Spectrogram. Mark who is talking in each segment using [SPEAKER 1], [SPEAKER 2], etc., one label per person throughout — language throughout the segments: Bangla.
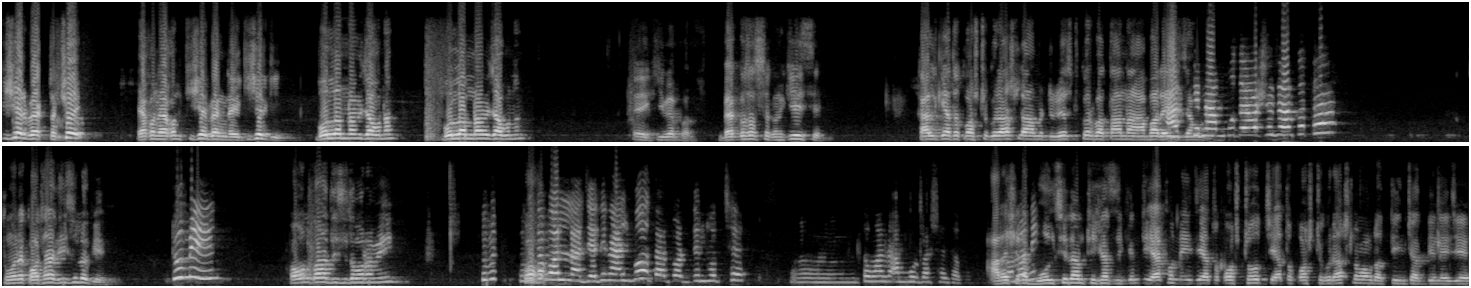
[SPEAKER 1] কিসের ব্যাগটা সই এখন এখন কিসের ব্যাগ নাকি? কিসের কি? বললাম না আমি যাব না। বললাম না আমি যাব না। এই কি ব্যাপার? ব্যাগ গোছাচ্ছ কেন কি হয়েছে? কালকে এত কষ্ট করে আসলাম একটু রেস্ট করবা তা না আবার এই
[SPEAKER 2] আজকে না আম্মুদের বাসায় যাওয়ার কথা?
[SPEAKER 1] তোমার কথা দিয়েছিল কে?
[SPEAKER 2] তুমি?
[SPEAKER 1] কখন কথা দিয়েছি তোমার আমি?
[SPEAKER 2] তুমি তুমি তো? বললা যেদিন আসব তারপর দিন হচ্ছে তোমার আম্মুর বাসায় যাব।
[SPEAKER 1] আরে সেটা বলছিলাম ঠিক আছে কিন্তু এখন এই যে এত কষ্ট হচ্ছে এত কষ্ট করে আসলাম আমরা তিন চার দিন এই যে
